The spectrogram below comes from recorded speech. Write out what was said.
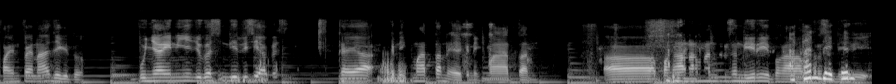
fine fine aja gitu. Punya ininya juga sendiri sih apa sih? Kayak kenikmatan ya kenikmatan. Eh, pengalaman tersendiri, pengalaman Apaan, tersendiri.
